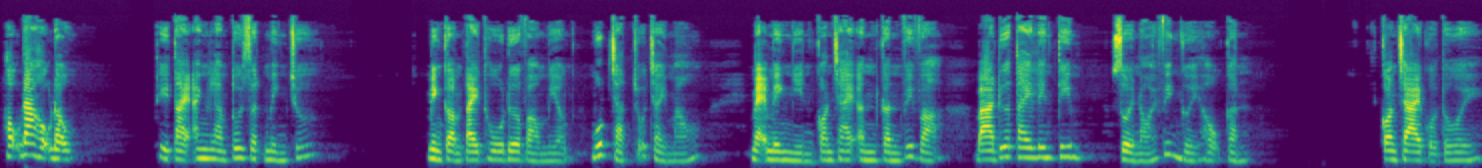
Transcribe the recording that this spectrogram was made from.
Hậu đa hậu đậu. Thì tại anh làm tôi giật mình chứ. Mình cầm tay Thu đưa vào miệng, mút chặt chỗ chảy máu. Mẹ mình nhìn con trai ân cần với vợ, bà đưa tay lên tim, rồi nói với người hậu cần. Con trai của tôi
